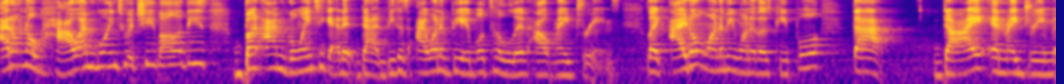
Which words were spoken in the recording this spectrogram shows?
I don't know how I'm going to achieve all of these, but I'm going to get it done because I want to be able to live out my dreams. Like, I don't want to be one of those people that die and my dream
